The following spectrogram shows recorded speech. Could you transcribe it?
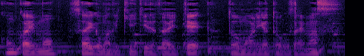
今回も最後まで聞いていただいてどうもありがとうございます。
